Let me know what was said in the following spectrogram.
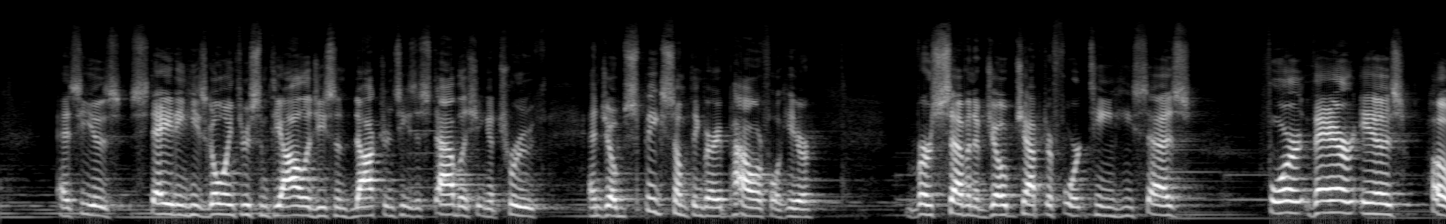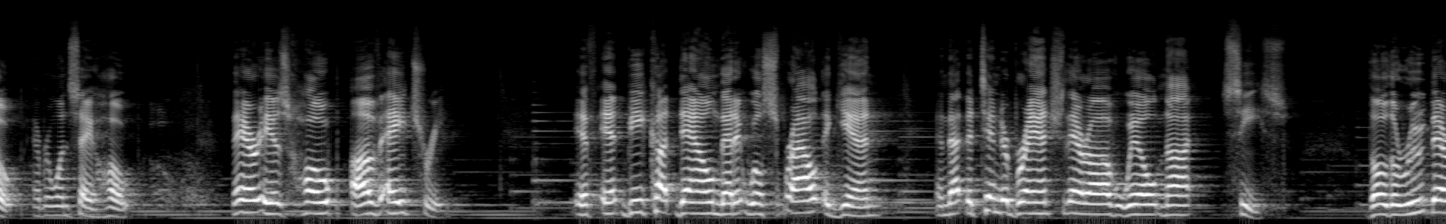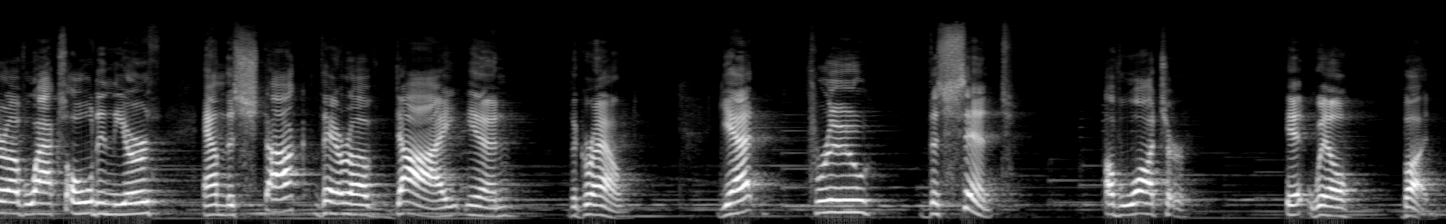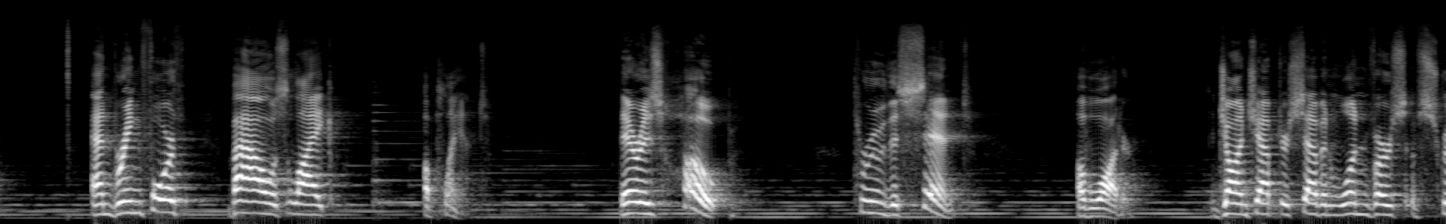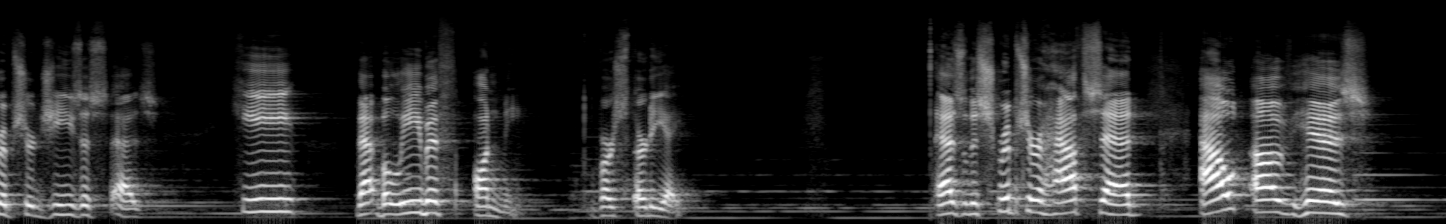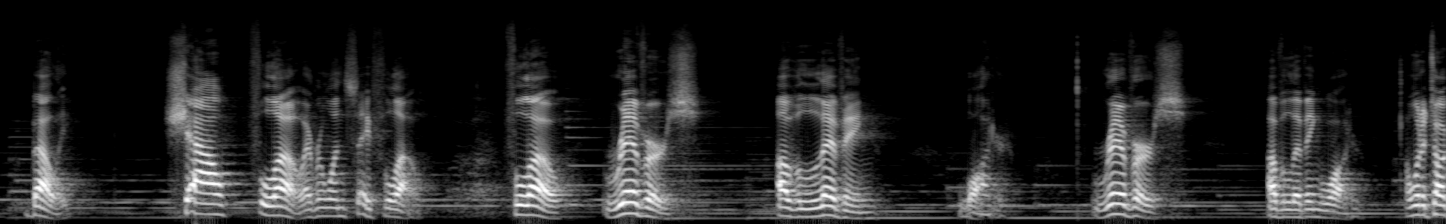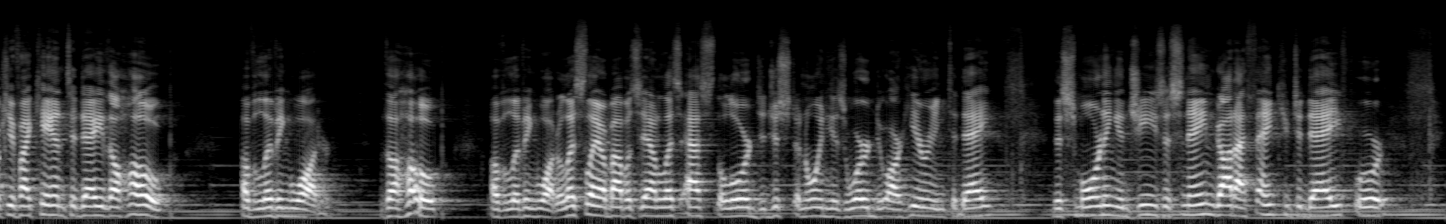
as he is stating, he's going through some theology, some doctrines, he's establishing a truth. And Job speaks something very powerful here. Verse 7 of Job chapter 14, he says, For there is hope. Everyone say hope. There is hope of a tree. If it be cut down, that it will sprout again, and that the tender branch thereof will not cease. Though the root thereof wax old in the earth, and the stock thereof die in the ground. Yet through the scent of water it will bud and bring forth boughs like a plant. There is hope through the scent of water. John chapter 7, one verse of Scripture, Jesus says, He that believeth on me. Verse 38. As the Scripture hath said, out of his belly shall flow. Everyone say flow. Flow. Rivers of living water. Rivers of living water. I want to talk to you, if I can, today, the hope of living water. The hope of living water. Let's lay our Bibles down and let's ask the Lord to just anoint His word to our hearing today, this morning. In Jesus' name, God, I thank you today for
